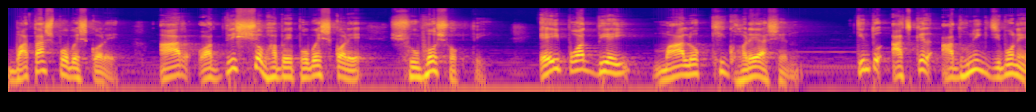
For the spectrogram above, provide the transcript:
বাতাস প্রবেশ করে, আর অদৃশ্যভাবে প্রবেশ করে শুভ শক্তি। এই পথ দিয়েই মা লক্ষ্মী ঘরে আসেন। কিন্তু আজকের আধুনিক জীবনে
